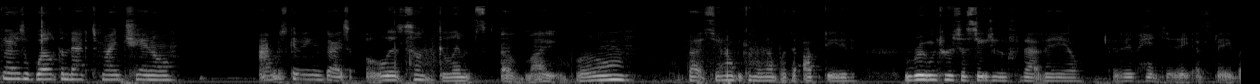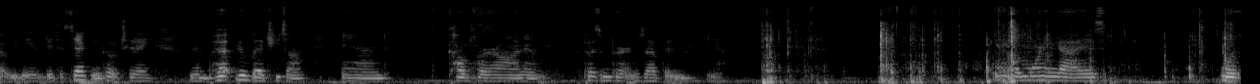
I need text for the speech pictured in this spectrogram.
guys, welcome back to my channel. I'm just giving you guys a little glimpse of my room. But soon I'll be coming up with an updated room tour, so stay tuned for that video. Because we painted it yesterday, but we need to do the second coat today. And then put new bed sheets on, and comforter on, and put some curtains up, and yeah. And good morning, guys. Well,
